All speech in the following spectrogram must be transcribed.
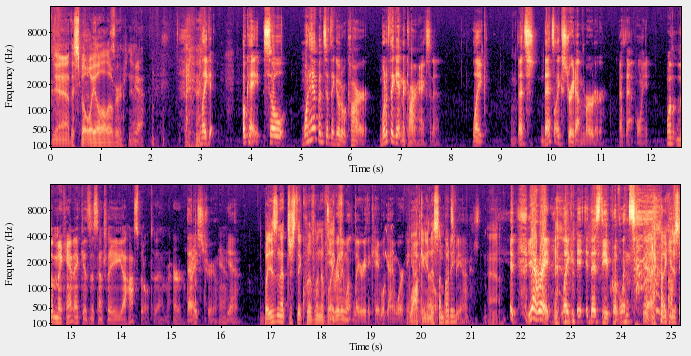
yeah, they spill oil all over. Yeah. Yeah. like, okay, so what happens if they go to a car? What if they get in a car accident? Like, that's that's like straight up murder at that point. Well, the mechanic is essentially a hospital to them. Or That is right? true. Yeah. Yeah. But isn't that just the equivalent of Do like you really want Larry the Cable Guy working Walking on you, into though? somebody? Let's be honest. Oh. yeah, right. Like it, it- that's the equivalence. Yeah, like you just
